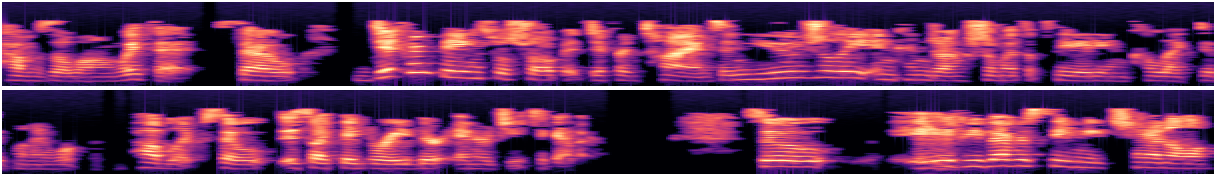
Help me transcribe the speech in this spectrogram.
comes along with it. So different beings will show up at different times and usually in conjunction with the Pleiadian collective when I work with the public. So it's like they braid their energy together. So if you've ever seen me channel,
